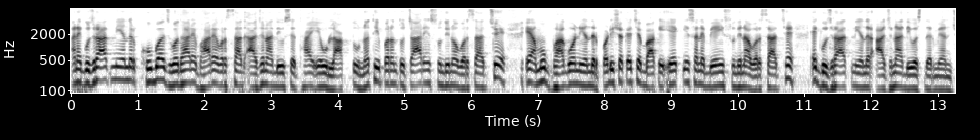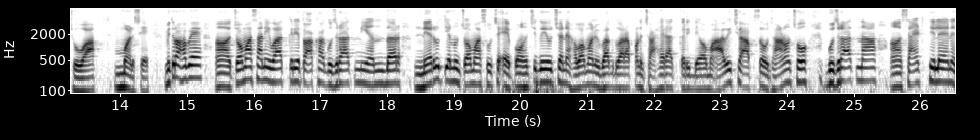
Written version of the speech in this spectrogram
અને ગુજરાતની અંદર ખૂબ જ વધારે ભારે વરસાદ આજના દિવસે થાય એવું લાગતું નથી, પરંતુ ચાર ઇંચ સુધીનો વરસાદ છે એ અમુક ભાગોની અંદર પડી શકે છે. બાકી એક ઇંચ અને બે ઇંચ સુધીના વરસાદ છે. એ ગુજરાતની અંદર આજના દિવસ દરમિયાન જોવા મળશે. મિત્રો, હવે ચોમાસાની વાત કરીએ તો આખા ગુજરાતની અંદર નૈઋત્યનું ચોમાસું છે એ પહોંચી ગયું છે અને હવામાન વિભાગ દ્વારા પણ જાહેરાત કરી દેવામાં આવી છે. આપ સૌ જાણો છો, ગુજરાતના સાઠથી લઈને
